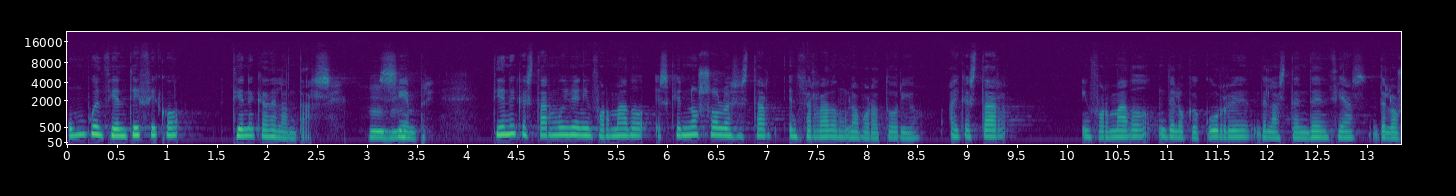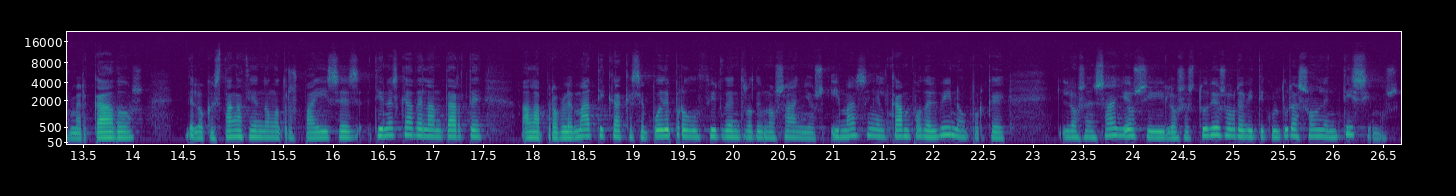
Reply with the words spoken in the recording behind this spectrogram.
un buen científico tiene que adelantarse, siempre. Tiene que estar muy bien informado. Es que no solo es estar encerrado en un laboratorio, hay que estar informado de lo que ocurre, de las tendencias, de los mercados, de lo que están haciendo en otros países. Tienes que adelantarte a la problemática que se puede producir dentro de unos años y más en el campo del vino, porque los ensayos y los estudios sobre viticultura son lentísimos.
